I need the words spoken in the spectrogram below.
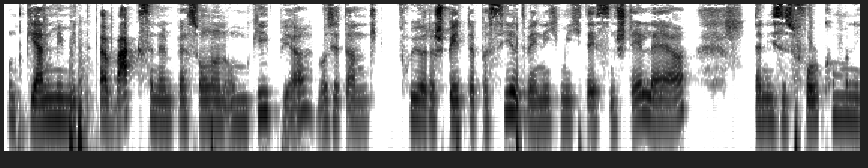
und gern mich mit erwachsenen Personen umgib, ja, was ja dann früher oder später passiert, wenn ich mich dessen stelle, ja, dann ist es vollkommen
